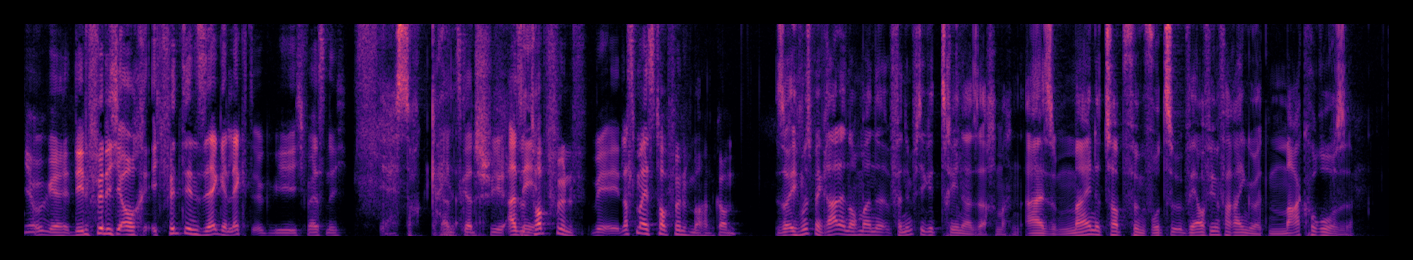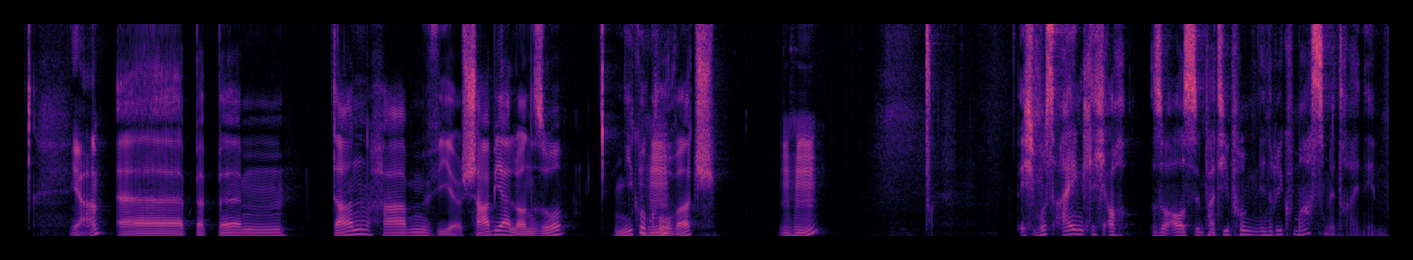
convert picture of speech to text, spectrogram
Junge, den finde ich auch, ich finde den sehr geleckt irgendwie, ich weiß nicht. Der ist doch geil. Ganz, ganz schwierig. Also Nee. Top 5. Wir- Lass mal jetzt Top 5 machen, komm. So, ich muss mir gerade noch mal eine vernünftige Trainersache machen. Also, meine Top 5, wozu wer auf jeden Fall reingehört? Marco Rose. Ja. Äh, dann haben wir Xabi Alonso, Nico Mhm. Kovac. Mhm. Ich muss eigentlich auch so aus Sympathiepunkten Enrico Maaßen mit reinnehmen.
